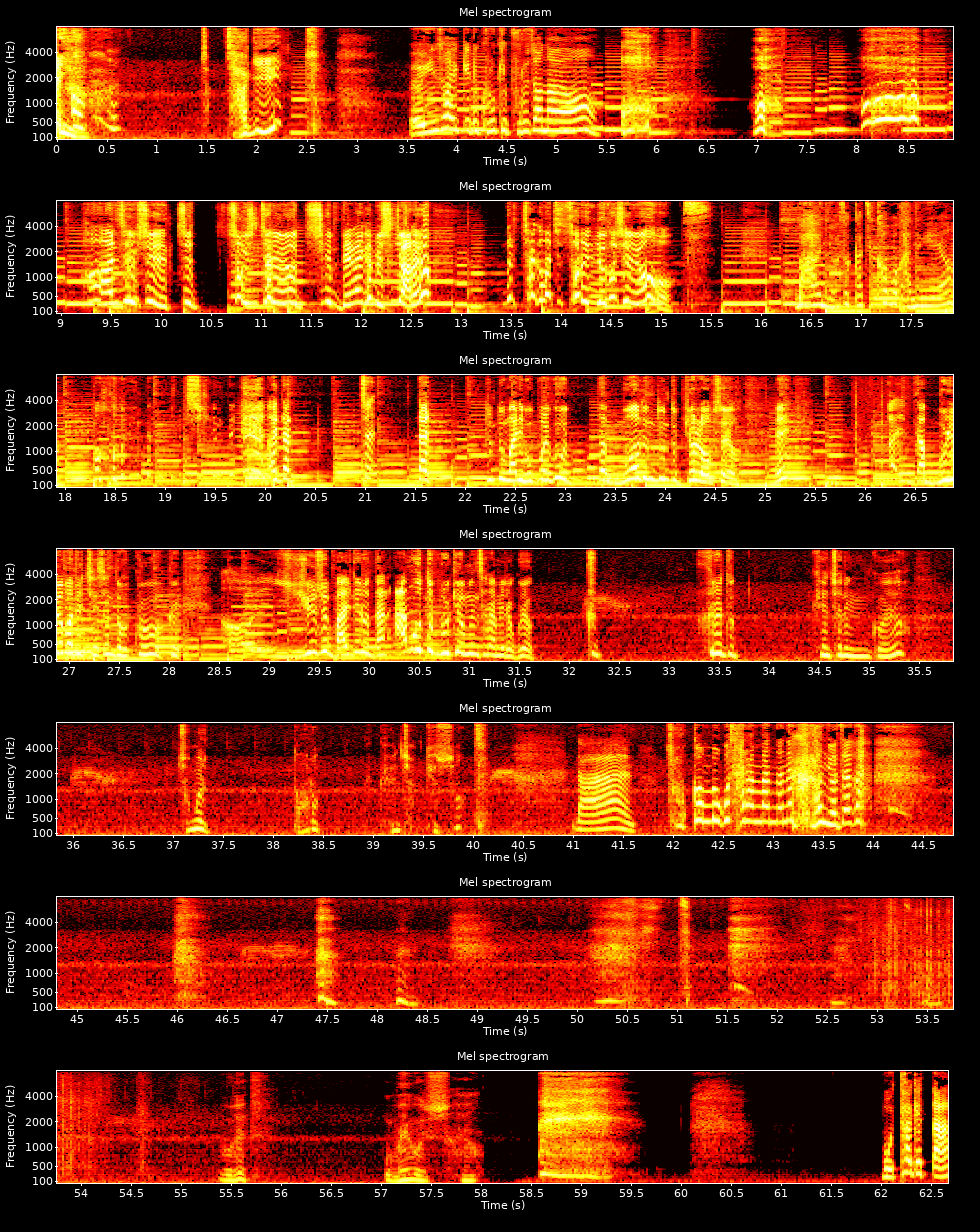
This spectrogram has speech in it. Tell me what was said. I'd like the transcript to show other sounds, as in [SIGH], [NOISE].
에휴, 자, 자기? 애인 사이끼리 그렇게 부르잖아요. 아, 안소영 씨, 저, 정신 차려요. 지금 내 나이가 몇인 줄 알아요? 나 자그마치 서른여섯이에요. 46까지 커버 가능해요. 아, 나, 저, 나 돈도 많이 못 벌고 나 모아둔 돈도 별로 없어요. 에? 아, 나 물려받을 재산도 없고 그 어, 윤수 말대로 난 아무것도 볼 게 없는 사람이라고요. 그 그래도 괜찮은 거예요? 정말 나로 괜찮겠어? 난 조건 보고 사람 만나는 그런 여자가 왜, 왜 웃어요? [SIGHS] 못하겠다.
